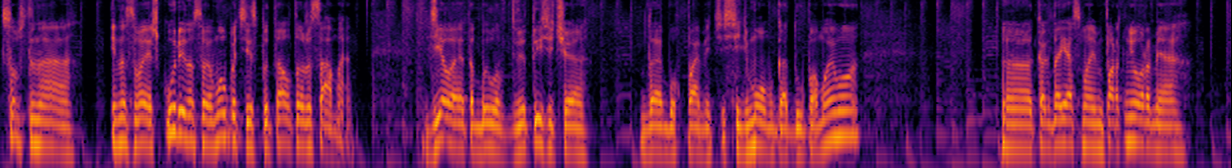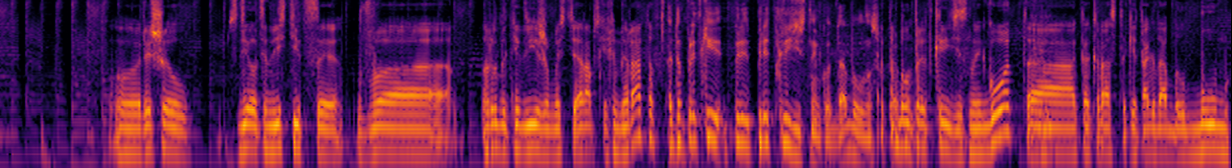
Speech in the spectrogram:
Собственно, и на своей шкуре, на своем опыте испытал то же самое. Дело это было в 2000, дай бог памяти, седьмом году, по-моему, э, когда я с моими партнерами э, решил сделать инвестиции в рынок недвижимости Арабских Эмиратов. Это предки, пред, предкризисный год, да, был? Это был предкризисный год. Угу. А, как раз-таки тогда был бум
